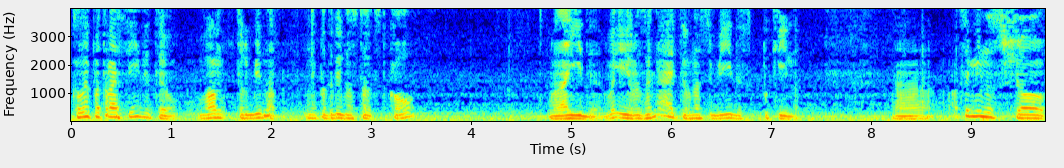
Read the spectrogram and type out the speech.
Коли по трасі їдете, вам турбіна не потрібна 100%. Вона їде. Ви її розганяєте, вона собі їде спокійно. Е, Оце мінус, що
